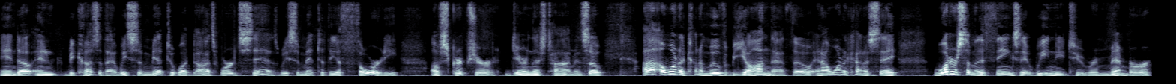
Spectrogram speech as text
And, uh, and because of that, we submit to what God's Word says. We submit to the authority of Scripture during this time. And so I, I want to kind of move beyond that, though, and I want to kind of say, what are some of the things that we need to remember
